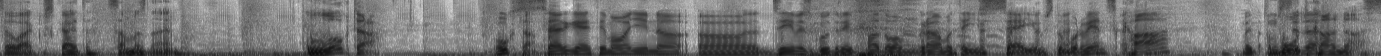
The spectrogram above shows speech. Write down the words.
cilvēku skaita samazinājumu. Lūk, tā. Uktā. Sergeja Timoņina uh, dzīves gudrība padomu grāmatiņas sējums numur viens. Kā Bet būt ir, kanās?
